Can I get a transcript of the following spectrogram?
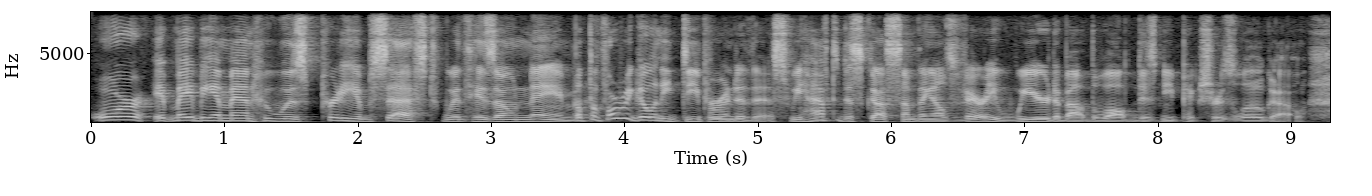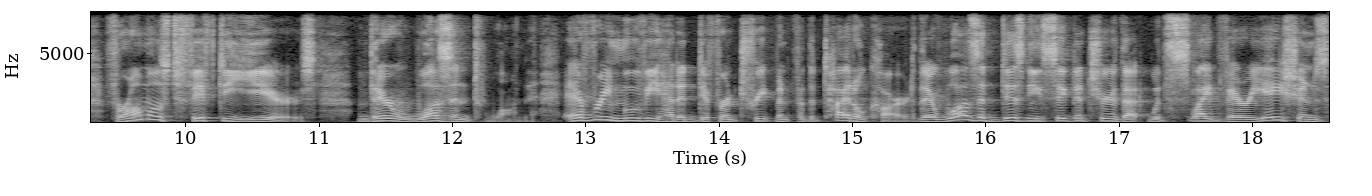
or it may be a man who was pretty obsessed with his own name. But before we go any deeper into this, we have to discuss something else very weird about the Walt Disney Pictures logo. For almost 50 years, there wasn't one. Every movie had a different treatment for the title card. There was a Disney signature that, with slight variations,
